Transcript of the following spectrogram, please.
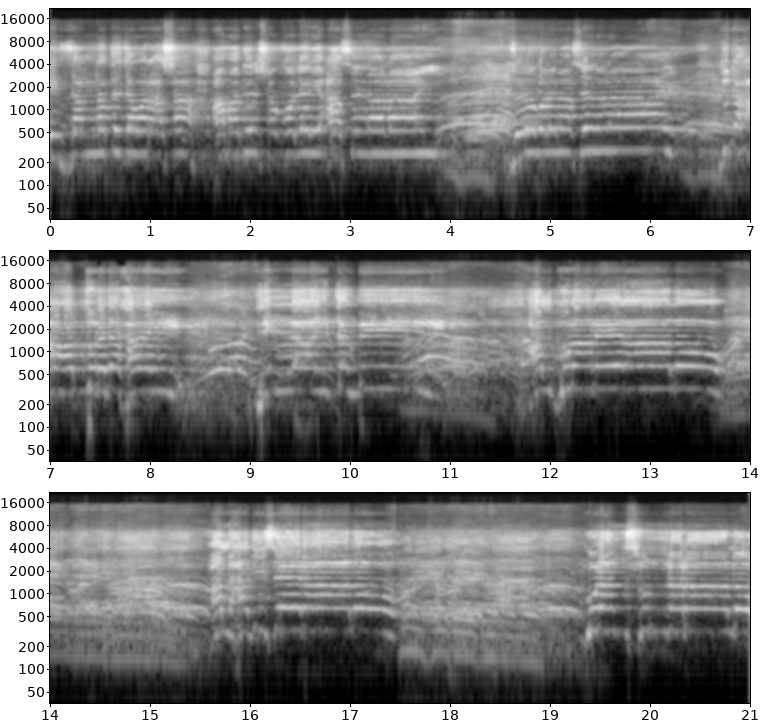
এই জান্নাতে যাওয়ার আশা আমাদের সকলেরই আছে না নাই? জোরে বলেন, আছে না নাই? দুটো হাত তুলে দেখাই। লিল্লাহি তাকবীর। আল কোরআনের আলো। আল হাদিসের আলো। কোরআন সুন্নার আলো।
